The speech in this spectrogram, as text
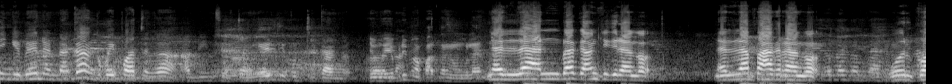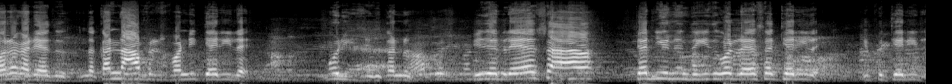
நீங்கள் வேணும்னாக்கா அங்கே போய் பார்த்துங்க அப்படின்னு சொல்லிட்டாங்க. எழுதி கொடுத்துருக்காங்க. இவங்க பார்த்தாங்க உங்களை? நல்லா அன்பாக கவனிச்சுக்கிறாங்க நல்லா பார்க்குறாங்க. ஒரு குறை கிடையாது. இந்த கண் ஆப்ரேஷன் பண்ணி தெரியல. மூடிக்கிச்சு கண்ணு இது லேசாக தெரிஞ்சுன்னு இருந்து இது கூட லேசாக தெரியல. இப்போ தெரியல.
